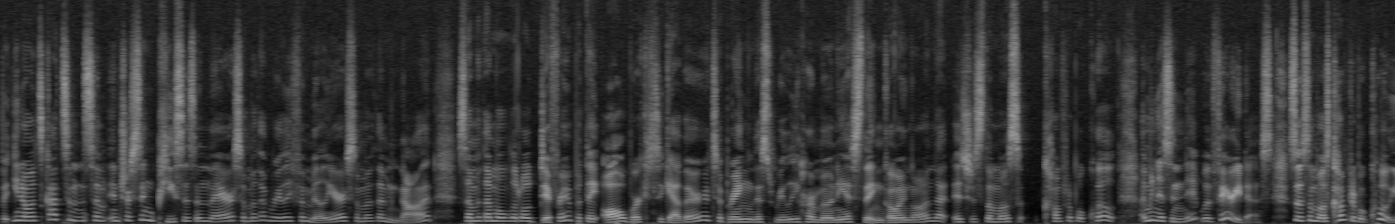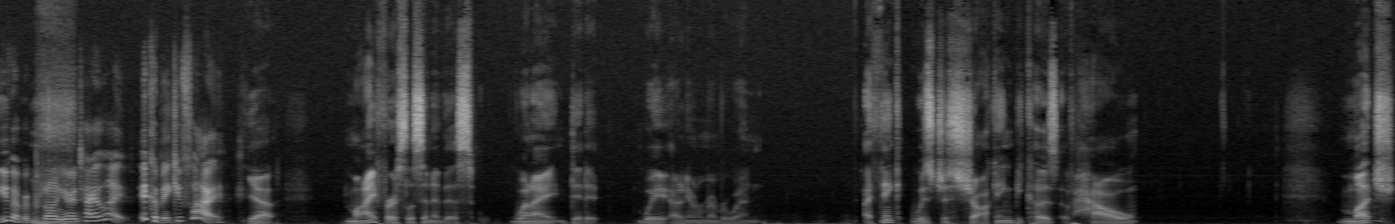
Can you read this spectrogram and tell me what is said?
But you know, it's got some some interesting pieces in there. Some of them really familiar, some of them not. Some of them a little different, but they all work together to bring this really harmonious thing going on that is just the most comfortable quilt. I mean, it's knit with fairy dust. So it's the most comfortable quilt you've ever put on your entire life. It could make you fly. Yeah. My first listen of this, when I did it, wait, I don't even remember when, I think was just shocking because of how much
